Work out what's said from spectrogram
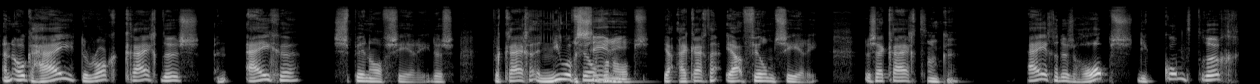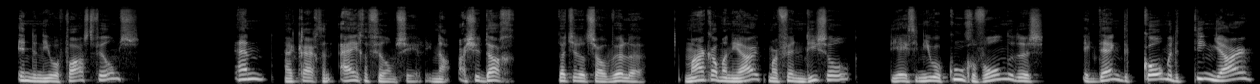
En ook hij, The Rock, krijgt dus een eigen spin-off serie. Dus we krijgen een nieuwe Een film van? Hobbs. Ja, hij krijgt een ja, filmserie. Dus hij krijgt Oké. eigen dus Hobbs. Die komt terug in de nieuwe Fast films. En hij krijgt een eigen filmserie. Nou, als je dacht dat je dat zou willen, maakt allemaal niet uit. Maar Vin Diesel, die heeft een nieuwe koe gevonden. Dus ik denk de komende tien jaar,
